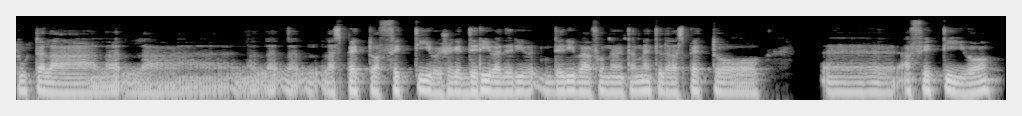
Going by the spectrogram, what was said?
tutto la, la, la, l'aspetto affettivo, cioè che deriva, deriva, deriva fondamentalmente dall'aspetto eh, affettivo,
